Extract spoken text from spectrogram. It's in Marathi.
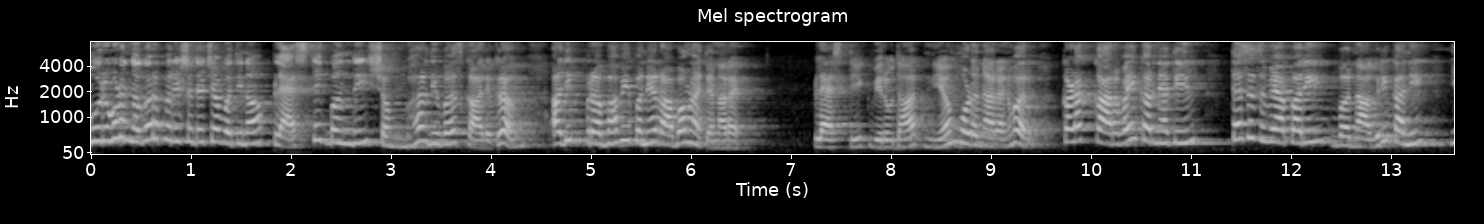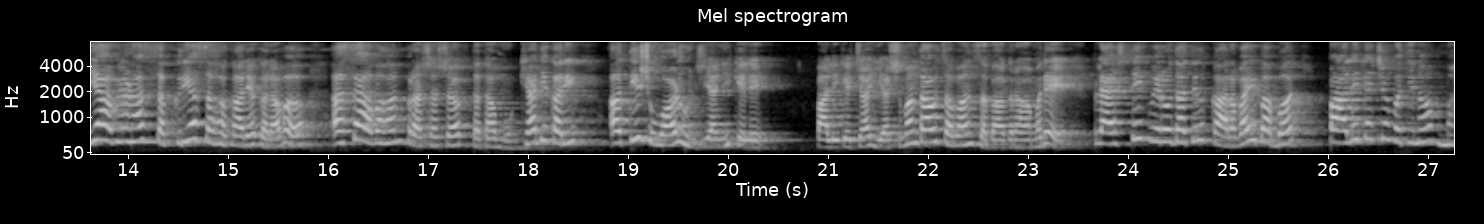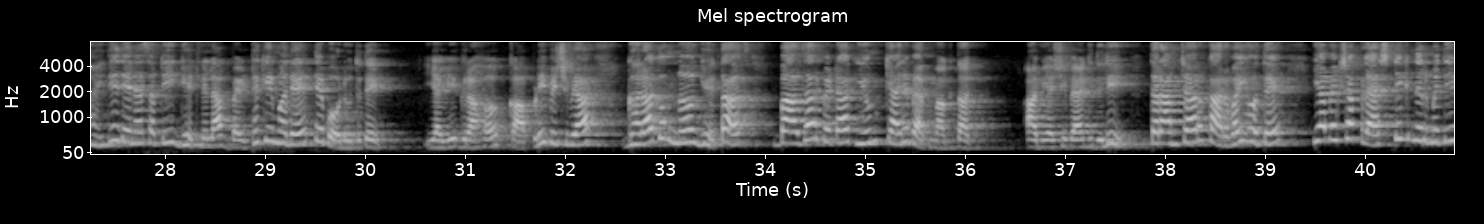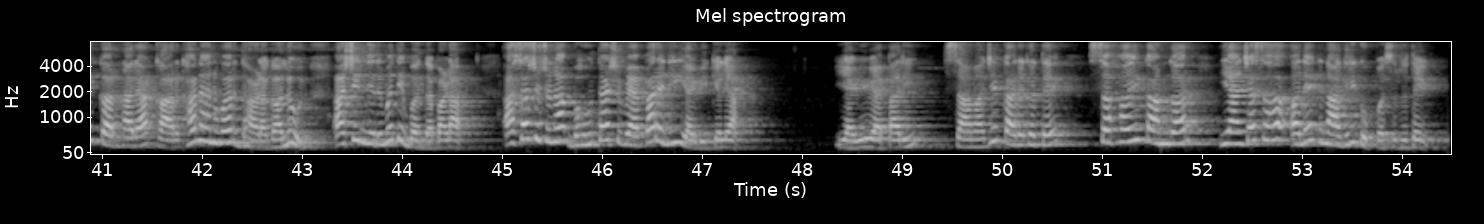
मुरगुड नगर परिषदेच्या वतीनं प्लॅस्टिक बंदी शंभर दिवस कार्यक्रम अधिक प्रभावीपणे राबवण्यात येणार आहे. प्लॅस्टिक विरोधात नियम मोडणाऱ्यांवर कडक कारवाई करण्यात येईल तसेच व्यापारी व नागरिकांनी या अभियानात सक्रिय सहकार्य करावं असं आवाहन प्रशासक तथा मुख्याधिकारी अतिश वाळुंज यांनी केले. पालिकेच्या यशवंतराव चव्हाण सभागृहामध्ये प्लॅस्टिक विरोधातील कारवाईबाबत पालिकेच्या वतीनं माहिती देण्यासाठी घेतलेल्या बैठकीमध्ये ते बोलत होते. यावेळी ग्राहक कापडी पिशव्या घरातून न घेताच बाजारपेठात येऊन कॅरी बॅग मागतात. आम्ही अशी बॅग दिली तर आमच्यावर कारवाई होते. यापेक्षा प्लॅस्टिक निर्मिती करणाऱ्या कारखान्यांवर धाड घालून अशी निर्मिती बंद पाडा अशा सूचना बहुतांश व्यापाऱ्यांनी यावेळी केल्या. यावेळी व्यापारी सामाजिक कार्यकर्ते सफाई कामगार यांच्यासह अनेक नागरिक उपस्थित होते.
